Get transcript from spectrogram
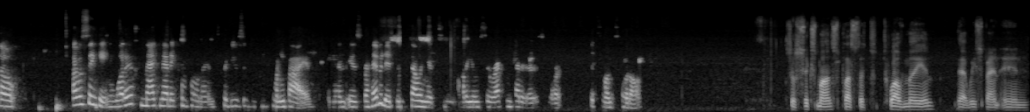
So I was thinking, what if Magnetic Components produces the Z25 and is prohibited from selling it to audio direct competitors for six months total? So six months plus the twelve million that we spent in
